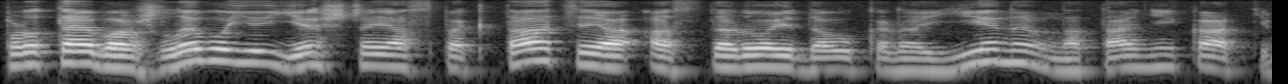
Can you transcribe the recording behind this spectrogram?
Проте важливою є ще й аспектація астероїда України в натальній карті.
